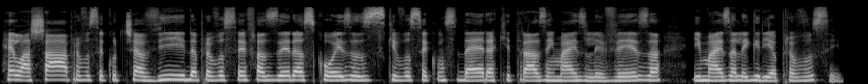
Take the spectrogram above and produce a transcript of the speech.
relaxar, para você curtir a vida, para você fazer as coisas que você considera que trazem mais leveza e mais alegria para você.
